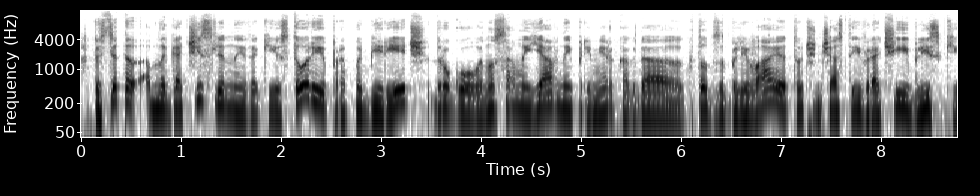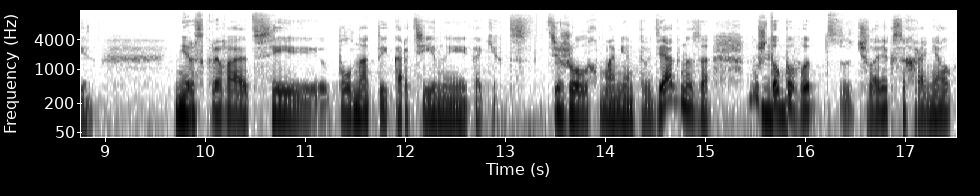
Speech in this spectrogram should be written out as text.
То есть это многочисленные такие истории про поберечь другого. Но самый явный пример, когда кто-то заболевает, очень часто и врачи, и близкие не раскрывают всей полноты картины и каких-то тяжелых моментов диагноза, ну, чтобы mm-hmm. вот человек сохранял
